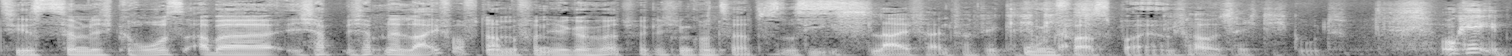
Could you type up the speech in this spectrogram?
Sie ist ziemlich groß, aber ich habe ich hab eine Live-Aufnahme von ihr gehört, wirklich ein Konzert. Das ist die ist live einfach wirklich unfassbar. Ja. Die Frau ist richtig gut. Okay.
